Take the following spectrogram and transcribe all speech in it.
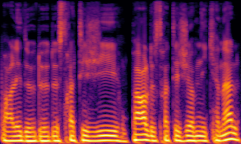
parlais de, stratégie, on parle de stratégie omnicanal.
